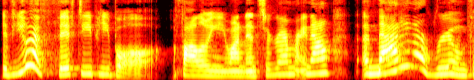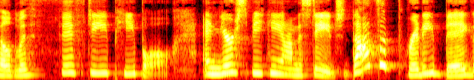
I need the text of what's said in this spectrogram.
if you have 50 people following you on Instagram right now, imagine a room filled with 50 people and you're speaking on a stage. That's a pretty big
